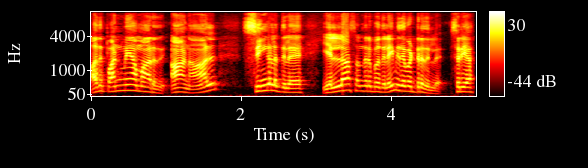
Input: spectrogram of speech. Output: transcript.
அது பன்மையாக மாறுது. ஆனால் சிங்களத்தில் எல்லா சந்தர்ப்பத்திலையும் இதை வெட்டுறதில்லை. சரியா?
